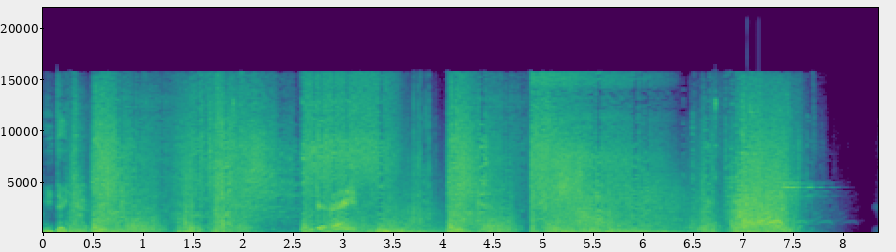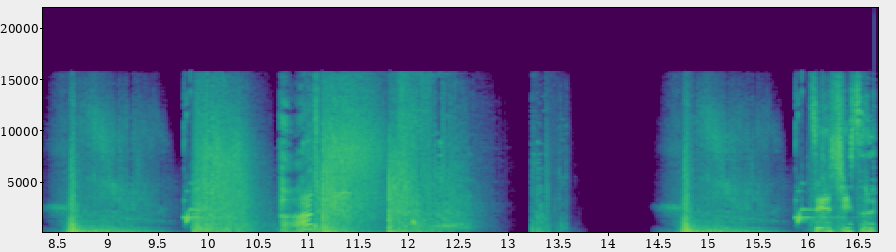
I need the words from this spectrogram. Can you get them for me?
見ていてえい！前進する。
